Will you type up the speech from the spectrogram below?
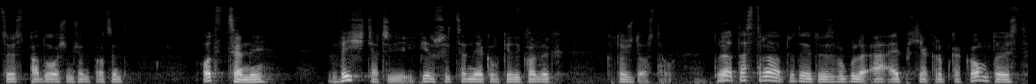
co spadło 80% od ceny wyjścia, czyli pierwszej ceny, jaką kiedykolwiek ktoś dostał. To, ta strona tutaj to jest w ogóle aepchia.com, to jest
